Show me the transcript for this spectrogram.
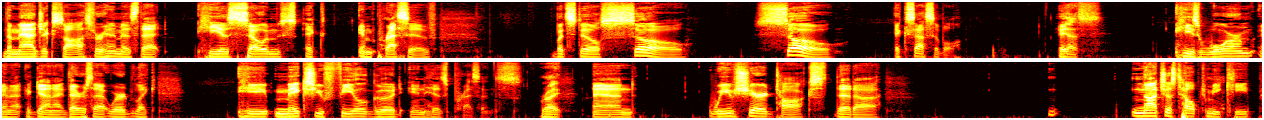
the magic sauce for him is that he is so Im- impressive, but still so, so accessible. It- yes. He's warm, and uh, again, I, there's that word like he makes you feel good in his presence. Right. And we've shared talks that uh, not just helped me keep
